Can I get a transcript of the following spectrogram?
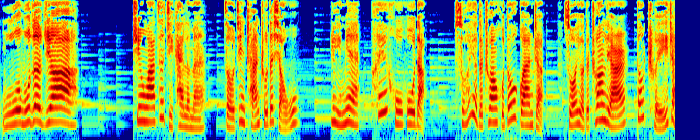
我不在家。青蛙自己开了门，走进蟾蜍的小屋，里面黑乎乎的，所有的窗户都关着，所有的窗帘儿都垂着。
